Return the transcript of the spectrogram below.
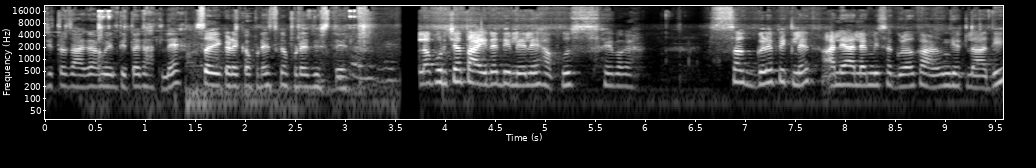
जिथं जागा मिळेल तिथं घातले. सगळीकडे कपडेच कपडे दिसते कोल्हापूरच्या ताईने दिलेले हापूस. हे बघा. सगळे पिकलेत. आल्या आल्या मी सगळं काढून घेतलं आधी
